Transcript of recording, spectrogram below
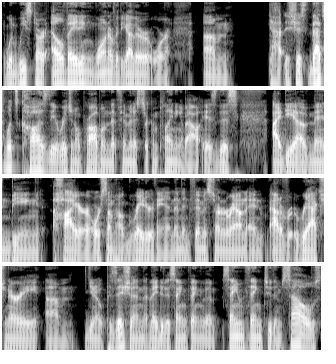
when we start elevating one over the other or, um, yeah, it's just, that's what's caused the original problem that feminists are complaining about is this, idea of men being higher or somehow greater than, and then feminists turn around and out of reactionary, um, you know, position, they do the same thing, the same thing to themselves.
